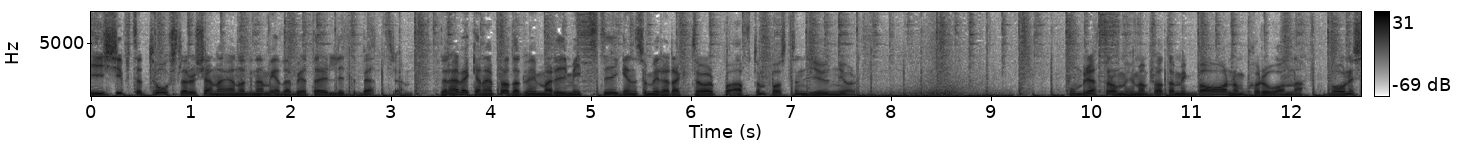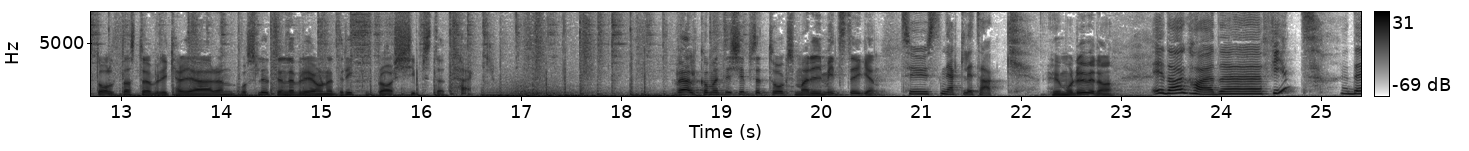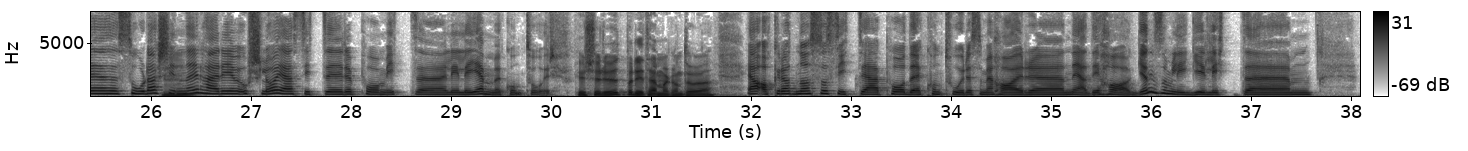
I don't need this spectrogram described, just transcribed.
I Schibsted Talks lär du känna en av dina medarbetare lite bättre. Den här veckan har jag pratat med Marie Mittstigen som är redaktör på Aftonposten Junior. Hon berättar om hur man pratar med barn om corona, vad hon är stoltast över i karriären och slutligen levererar hon ett riktigt bra Schibsted-hack. Välkommen till Schibsted Talks Marie Mittstigen. Tusen hjertelig takk. Hur mår du idag? I dag har jeg det fint. Det, sola skinner her i Oslo. Jeg sitter på mitt uh, lille hjemmekontor. Hvordan ser det ut på ditt hjemmekontor? Ja, akkurat nå så sitter jeg på det kontoret som jeg har uh, nede i hagen, som ligger litt uh,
